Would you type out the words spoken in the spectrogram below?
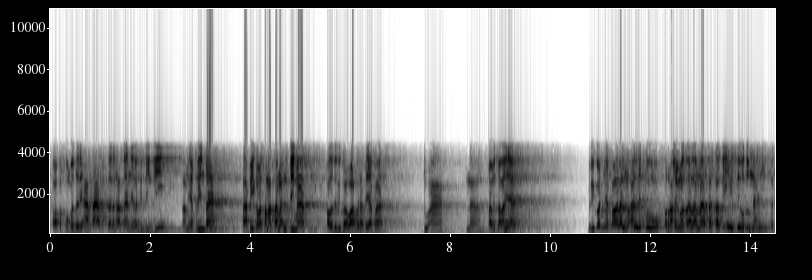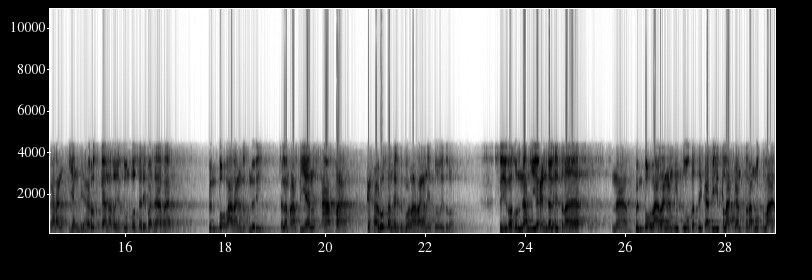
Kalau bersumber dari atas dalam artian yang lebih tinggi namanya perintah. Tapi kalau sama-sama iltimas, kalau dari bawah berarti apa? Doa. Nah, tapi misalnya Berikutnya qala al-muallifu rahimahullah ma taqabihi sighatun nahi. Sekarang yang diharuskan atau yang tuntut daripada apa? Bentuk larangan itu sendiri. Dalam artian apa keharusan dari sebuah larangan itu itu loh. Sighatun nahyi 'indal itlaq. Nah, bentuk larangan itu ketika diitlakkan secara mutlak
